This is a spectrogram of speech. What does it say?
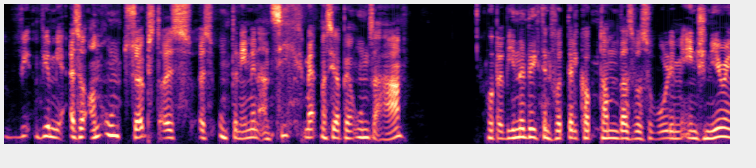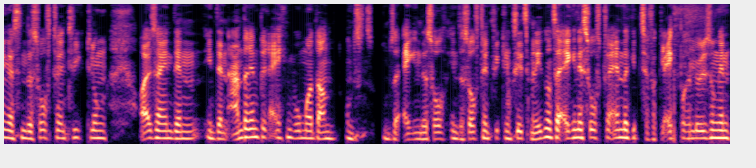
wir, also an uns selbst als, als Unternehmen an sich merkt man es ja bei uns auch. Wobei wir natürlich den Vorteil gehabt haben, dass wir sowohl im Engineering als in der Softwareentwicklung, als auch in den, in den anderen Bereichen, wo wir dann uns, unser eigenes, in der Softwareentwicklung setzen wir nicht unsere eigene Software ein, da gibt es ja vergleichbare Lösungen,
